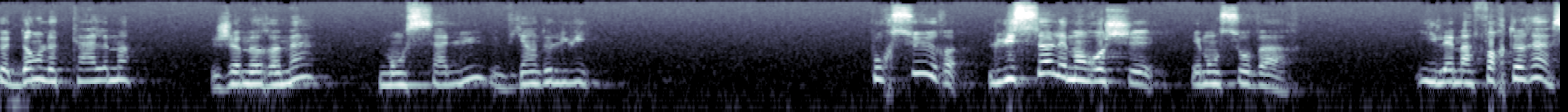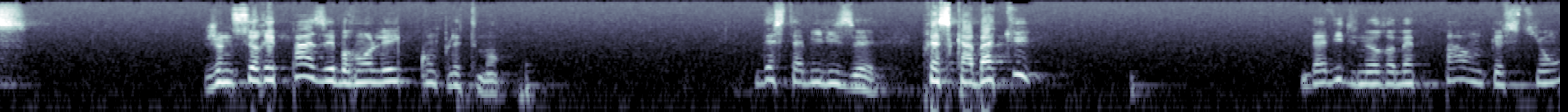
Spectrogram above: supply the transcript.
que dans le calme, je me remets, mon salut vient de lui. Pour sûr, lui seul est mon rocher et mon sauveur. Il est ma forteresse. Je ne serai pas ébranlé complètement. Déstabilisé, presque abattu, David ne remet pas en question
